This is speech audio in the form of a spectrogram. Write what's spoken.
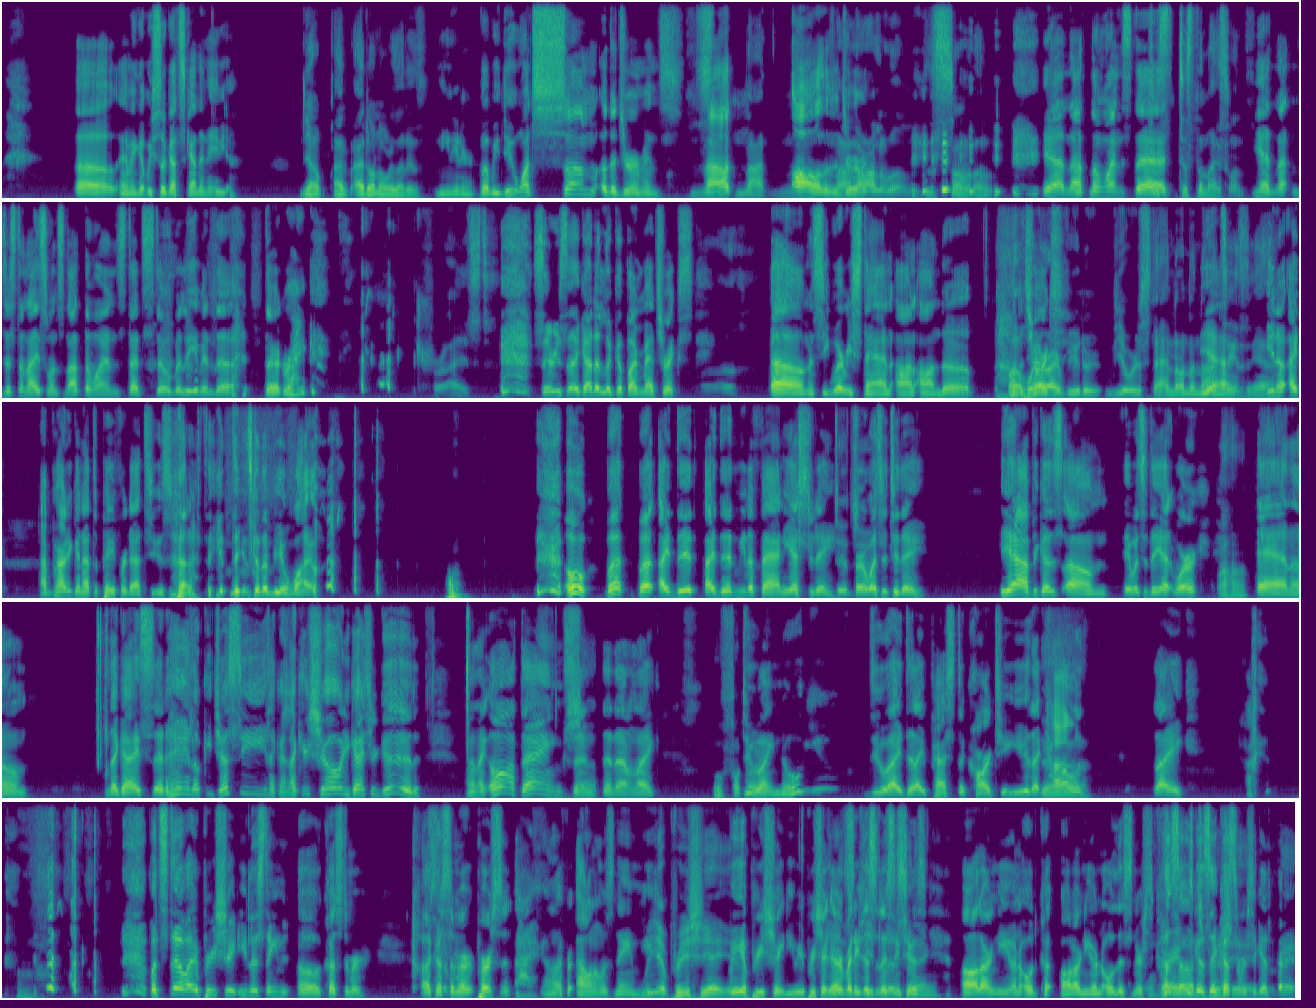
Uh, and we got we still got Scandinavia. Yep, I I don't know where that is. Me neither. But we do want some of the Germans. Not Not all of the not German. all of them. Some of them. yeah, not the ones that just, just the nice ones. yeah, not just the nice ones, not the ones that still believe in the Third Reich. Christ. Seriously, I gotta look up our metrics um and see where we stand on on the On the where charts? our viewer, viewers stand on the Yeah. Nazis. Yeah. you know, I I'm probably gonna have to pay for that too, so I think, I think it's gonna be a while. oh, but but I did I did meet a fan yesterday. Did Or was it today? Yeah, because um it was a day at work Uh huh. and um the guy said, Hey Loki Jesse, like I like your show, you guys are good. I'm like, Oh, thanks. And then I'm like, Well, fuck. Do. I know you? Do I did I pass the card to you? Like how Yeah. Like but still i appreciate you listening uh customer a customer person i don't know, I don't know his name We appreciate you. we appreciate you we appreciate Please everybody that's keep listening to us all our new and old cu- all our new and old listeners Very i was gonna say customers again. Right.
